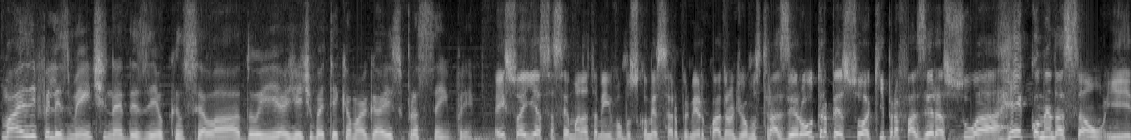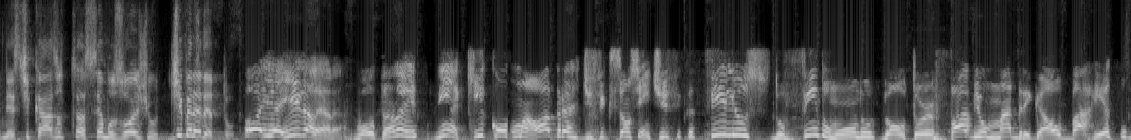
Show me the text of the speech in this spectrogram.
Mas infelizmente, né, desenho cancelado e a gente vai ter que amargar isso para sempre. É isso aí, essa semana também vamos começar o primeiro quadro onde vamos trazer outra pessoa aqui para fazer a sua recomendação. E neste caso, trazemos hoje o Di Benedetto. Oi, e aí, galera? Voltando aí, vim aqui com uma obra de ficção científica, Filhos do Fim do Mundo, do autor Fábio Madrigal Barreto, o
